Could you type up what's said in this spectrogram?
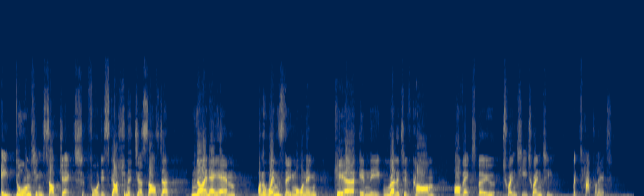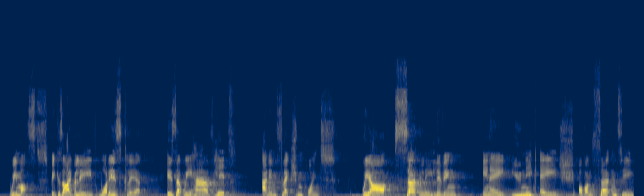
a daunting subject for discussion at just after 9 a.m. on a Wednesday morning here in the relative calm of Expo 2020. But tackle it we must, because I believe what is clear is that we have hit an inflection point. We are certainly living in a unique age of uncertainty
